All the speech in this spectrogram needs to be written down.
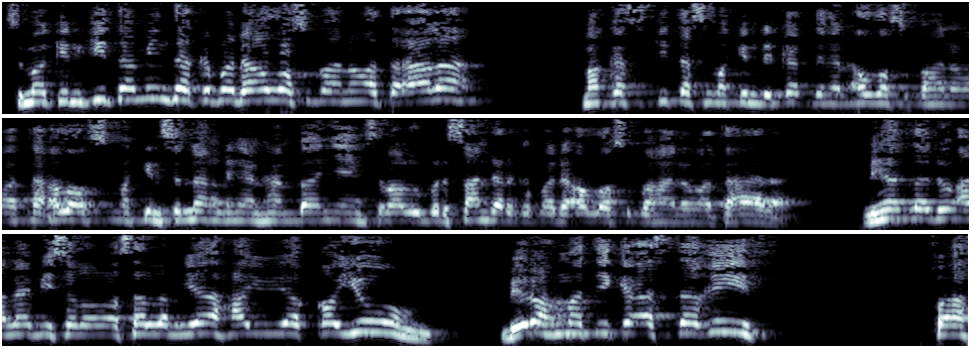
semakin kita minta kepada Allah Subhanahu wa taala, maka kita semakin dekat dengan Allah Subhanahu wa taala, semakin senang dengan hambanya yang selalu bersandar kepada Allah Subhanahu wa taala. Lihatlah doa Nabi sallallahu alaihi wasallam, "Ya Hayyu ya Qayyum, bi rahmatika astaghith." fa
